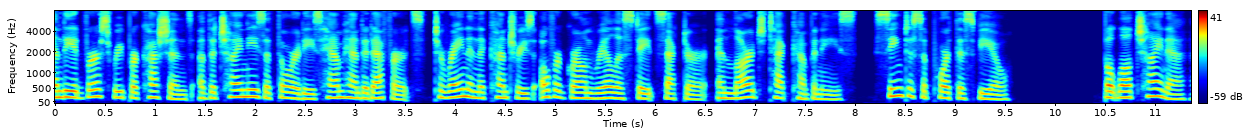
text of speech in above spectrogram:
and the adverse repercussions of the Chinese authorities' ham handed efforts to rein in the country's overgrown real estate sector and large tech companies, seem to support this view. But while China,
